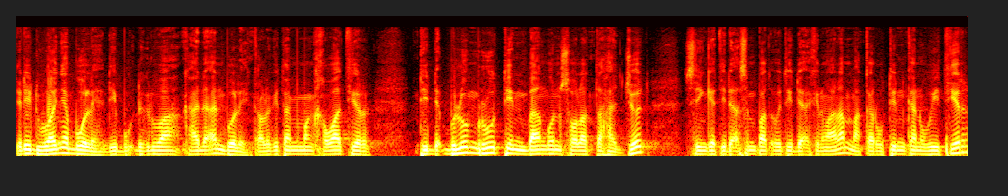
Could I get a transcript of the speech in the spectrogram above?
Jadi duanya boleh, di dua keadaan boleh. Kalau kita memang khawatir tidak belum rutin bangun solat tahajud, sehingga tidak sempat witir di akhir malam, maka rutinkan witir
